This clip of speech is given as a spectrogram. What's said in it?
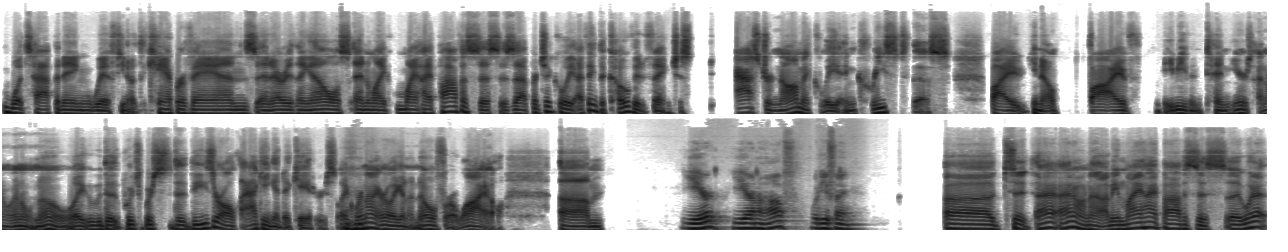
what's happening with, you know, the camper vans and everything else. And like my hypothesis is that particularly, I think the COVID thing just astronomically increased this by, you know, five, maybe even 10 years. I don't, I don't know. Like the, we're, we're, the, these are all lagging indicators. Like mm-hmm. we're not really going to know for a while. Um, year, year and a half. What do you think? Uh, to I, I, don't know. I mean, my hypothesis, uh, what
